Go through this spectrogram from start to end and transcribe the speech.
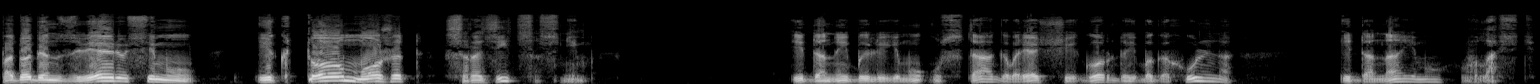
подобен зверю сему, и кто может сразиться с ним? И даны были ему уста, говорящие гордо и богохульно, и дана ему власть.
